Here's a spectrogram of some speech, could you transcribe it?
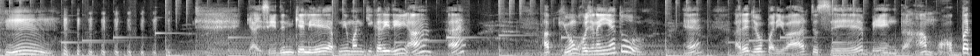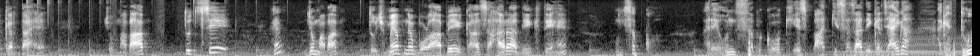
हम्म। क्या इसी दिन के लिए अपनी मन की करी थी हाँ? है? अब क्यों खुश नहीं है तू? है? अरे जो परिवार तुझसे बे इंतहा मोहब्बत करता है, जो माँ बाप तुझसे, है? जो माँ बाप तुझ में अपने बुढ़ापे का सहारा देखते हैं, उन सबको, अरे उन सबको किस बात की सजा देकर जाएगा? अगर तू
